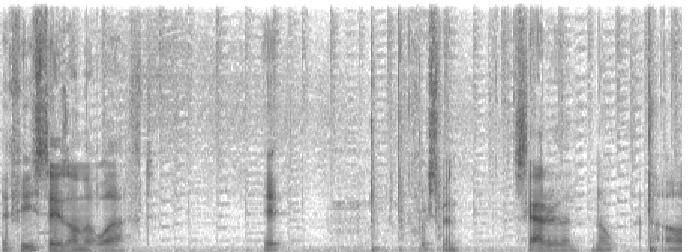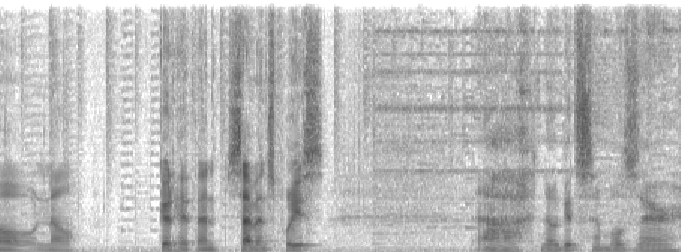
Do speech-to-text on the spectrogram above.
if he stays on the left, it... Quick spin. Scatter then? Nope. Oh, no. Good hit then. Sevens, please. Ah, no good symbols there.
